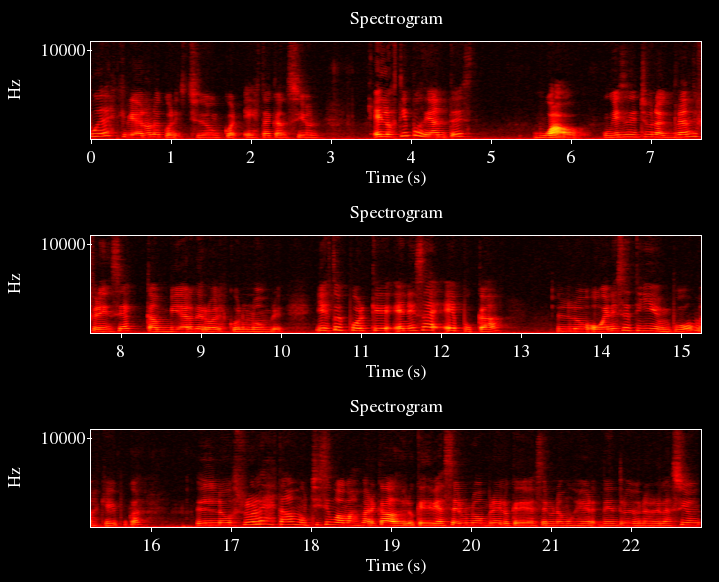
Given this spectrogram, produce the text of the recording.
puedes crear una conexión con esta canción, en los tiempos de antes, wow, hubiese hecho una gran diferencia cambiar de roles con un hombre. Y esto es porque en esa época, o en ese tiempo, más que época, los roles estaban muchísimo más marcados de lo que debía ser un hombre, lo que debía ser una mujer dentro de una relación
